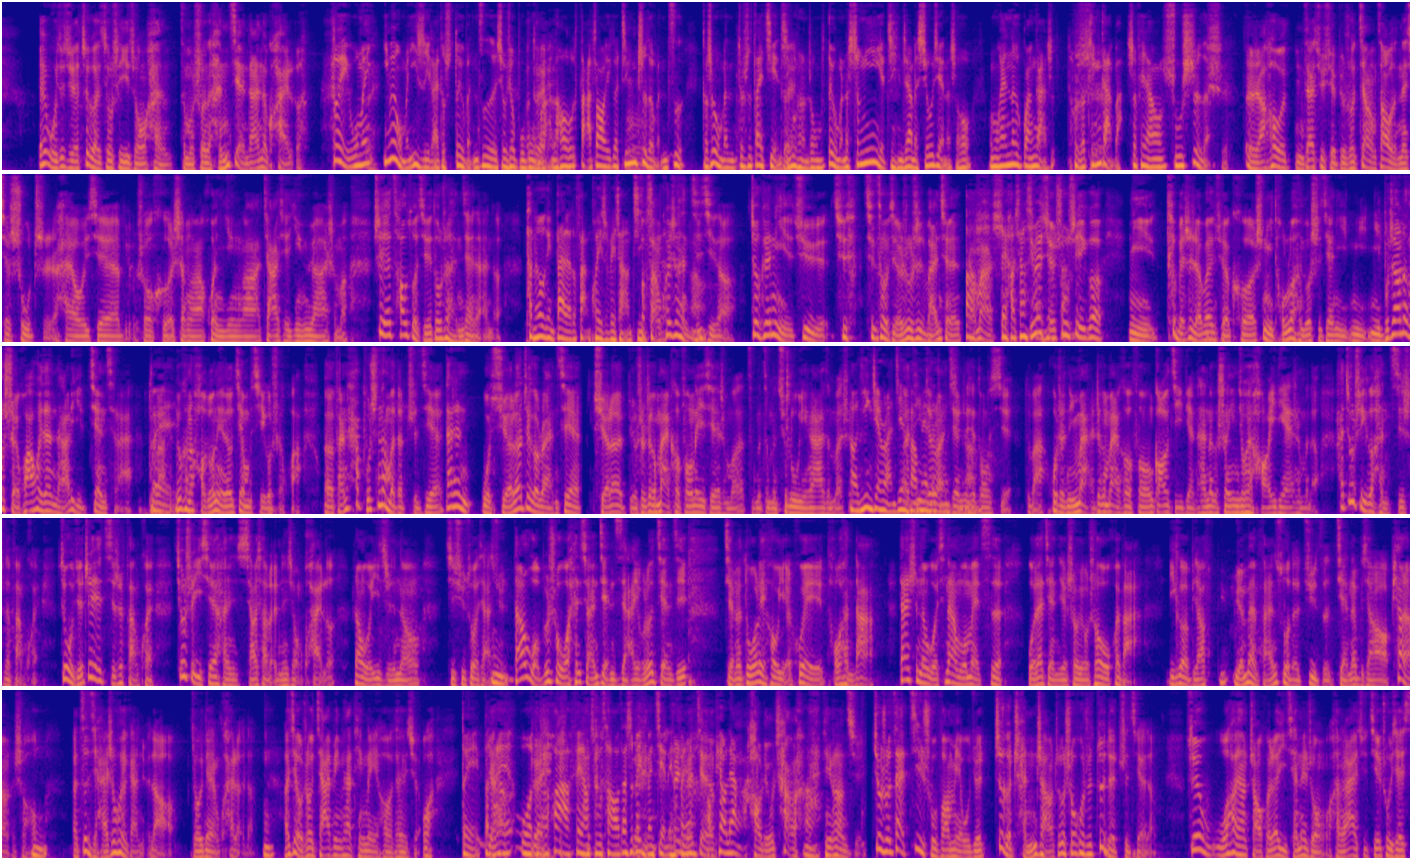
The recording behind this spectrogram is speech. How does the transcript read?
哎，我就觉得这个就是一种很怎么说呢，很简单的快乐。对我们，因为我们一直以来都是对文字修修补补嘛，然后打造一个精致的文字。可是我们就是在剪辑过程中，对我们的声音也进行这样的修剪的时候，我们发现那个观感是或者说听感吧，是非常舒适的。是，然后你再去学，比如说降噪的那些数值，还有一些比如说和声啊、混音啊、加一些音乐啊什么，这些操作其实都是很简单的。它能够给你带来的反馈是非常积极，反馈是很积极的。就跟你去去去做学术是完全两码事，对，好像是因为学术是一个你，特别是人文学科，是你投入了很多时间，你你你不知道那个水花会在哪里溅起来，对吧？有可能好多年都溅不起一个水花。呃，反正它不是那么的直接。但是我学了这个软件，学了比如说这个麦克风的一些什么，怎么怎么去录音啊，怎么是啊，硬件软件方面，硬件软件这些东西，对吧？或者你买了这个麦克风高级一点，它那个声音就会好一点什么的，它就是一个很及时的反馈。所以我觉得这些及时反馈就是一些很。小小的那种快乐，让我一直能继续做下去。当然，我不是说 我很喜欢剪辑啊，有时候剪辑剪的多了以后也会头很大。但是呢，我现在我每次我在剪辑的时候，有时候我会把一个比较原本繁琐的句子剪的比较漂亮的时候，啊，自己还是会感觉到有一点快乐的。嗯，而且有时候嘉宾他听了以后，他就觉得哇。对，本来我的话非常粗糙，但是被你们剪了，发现好漂亮啊，好流畅啊，听上去。就是说，在技术方面，我觉得这个成长、这个收获是最最直接的。所以我好像找回了以前那种很爱去接触一些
